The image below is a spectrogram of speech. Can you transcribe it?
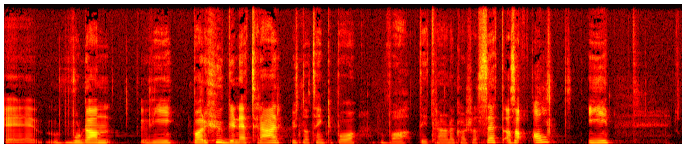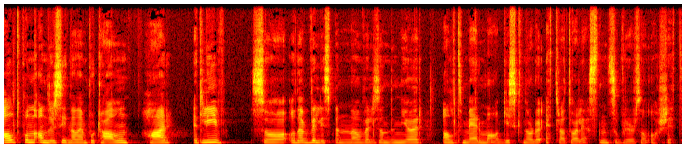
uh, Hvordan vi bare hugger ned trær uten å tenke på hva de trærne kanskje har sett. Altså alt i Alt på den andre siden av den portalen har et liv. Så, og det er veldig spennende, og veldig sånn, den gjør alt mer magisk når du etter at du har lest den, så blir du sånn Å, shit.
